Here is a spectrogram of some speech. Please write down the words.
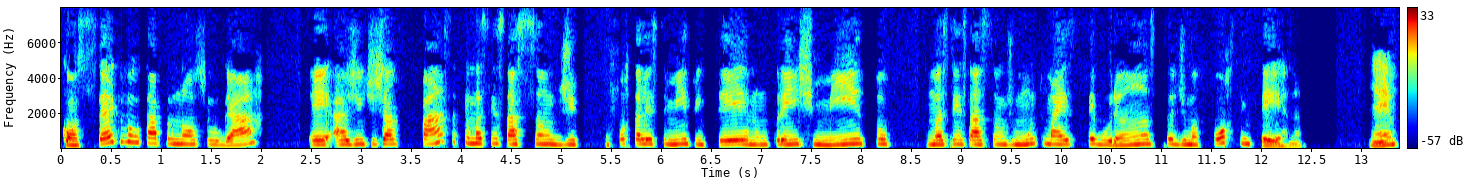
consegue voltar para o nosso lugar, é, a gente já passa a ter uma sensação de um fortalecimento interno, um preenchimento, uma sensação de muito mais segurança, de uma força interna, né?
